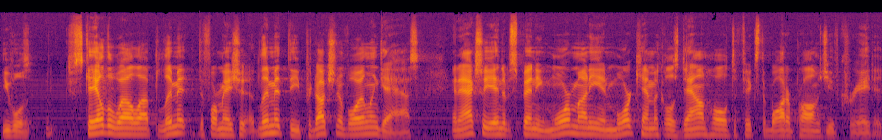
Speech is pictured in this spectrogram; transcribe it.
you will scale the well up, limit the formation, limit the production of oil and gas, and actually end up spending more money and more chemicals downhole to fix the water problems you've created.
